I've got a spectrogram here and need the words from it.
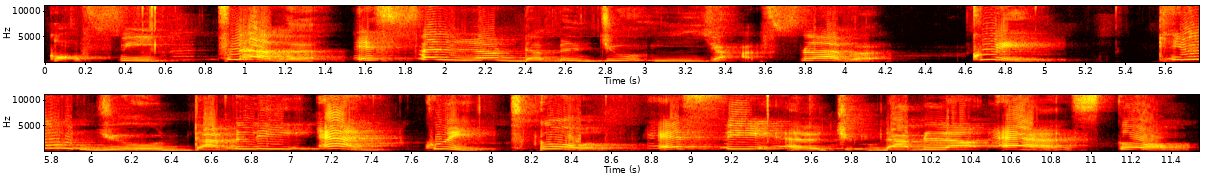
Coffee. Flower. F-L-O-W-E-R. Flower. Queen. Q-U-E-E-N. Queen. School. S-C-H-O-O-L. School.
